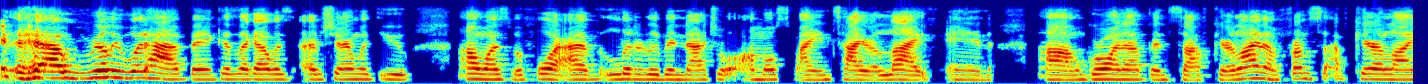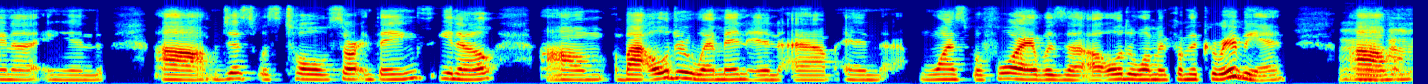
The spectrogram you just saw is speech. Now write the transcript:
I really would have been because, like I was, I'm sharing with you uh, once before, I've literally been natural almost my entire life, and um, growing up in South Carolina, I'm from South Carolina, and um, just was told certain things, you know, um, by older women, and um, and once before it was an older woman from the Caribbean Um,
